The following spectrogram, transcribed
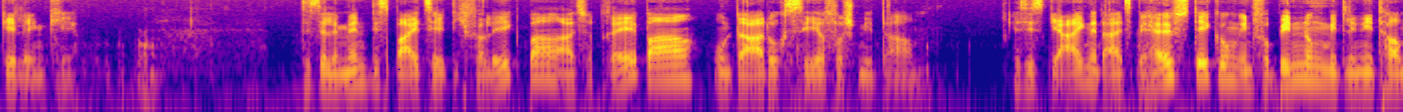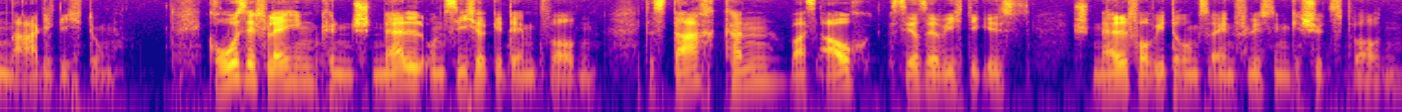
Gelenke. Das Element ist beidseitig verlegbar, also drehbar und dadurch sehr verschnittarm. Es ist geeignet als Behelfsdeckung in Verbindung mit linitarm Nageldichtung. Große Flächen können schnell und sicher gedämmt werden. Das Dach kann, was auch sehr, sehr wichtig ist, schnell vor Witterungseinflüssen geschützt werden.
